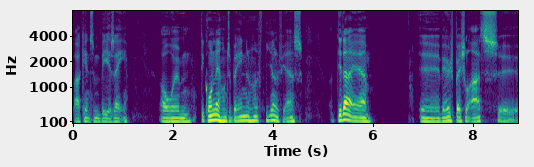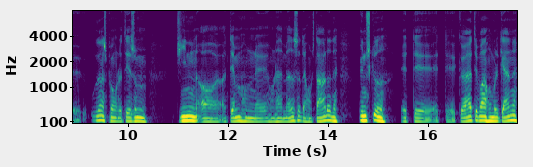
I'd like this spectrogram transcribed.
bare kendt som VSA. Og øh, det grundlagde hun tilbage i 1974. Og det, der er øh, Very Special Arts øh, udgangspunkt, det som Jean og, og dem, hun, øh, hun havde med sig, da hun startede det, ønskede at, øh, at øh, gøre, det var, at hun ville gerne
